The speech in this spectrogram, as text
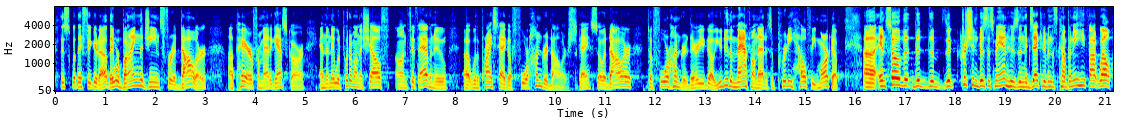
this is what they figured out. They were buying the jeans for a dollar a pair from Madagascar, and then they would put them on the shelf on Fifth Avenue uh, with a price tag of $400. Okay, so a dollar to 400. There you go. You do the math on that. It's a pretty healthy markup. Uh, and so the, the, the, the Christian businessman who's an executive in this company, he thought, well,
